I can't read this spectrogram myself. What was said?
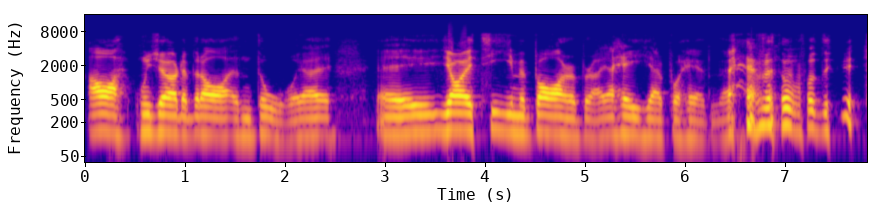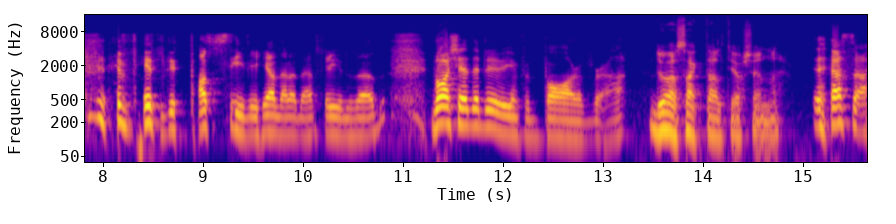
Ja, hon gör det bra ändå. Jag, eh, jag är team Barbara, jag hejar på henne. Även om hon är väldigt passiv i hela den här filmen. Vad känner du inför Barbara? Du har sagt allt jag känner. Alltså.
